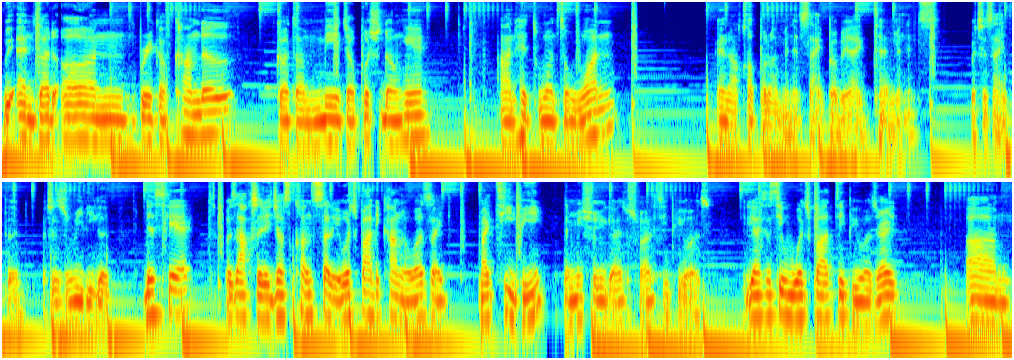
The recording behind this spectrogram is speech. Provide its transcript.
we entered on break of candle got a major push down here and hit one to one in a couple of minutes like probably like 10 minutes which is like good which is really good. This here was actually just constantly which part the candle was like my tp let me show you guys which part tp was. You guys can see which part tp was right? Um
